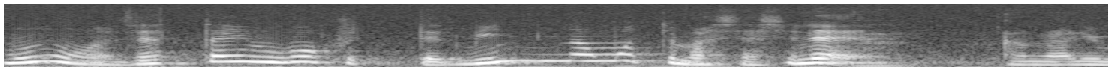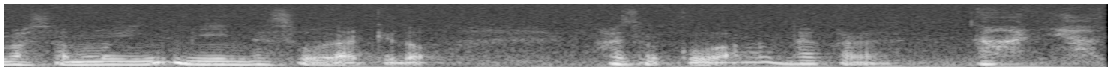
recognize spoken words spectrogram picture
もう絶対動くってみんな思ってましたしね、あの有馬さんもみんなそうだけど家族は。だから何やっ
